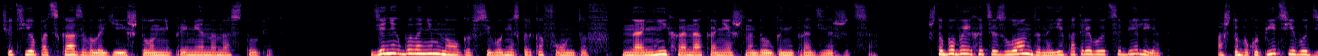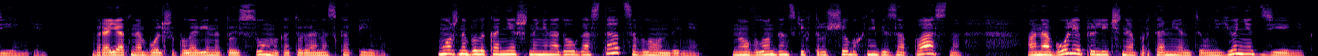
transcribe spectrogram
Чутье подсказывало ей, что он непременно наступит. Денег было немного, всего несколько фунтов. На них она, конечно, долго не продержится. Чтобы выехать из Лондона, ей потребуется билет, а чтобы купить его — деньги. Вероятно, больше половины той суммы, которую она скопила. Можно было, конечно, ненадолго остаться в Лондоне, но в лондонских трущобах небезопасно, а на более приличные апартаменты у нее нет денег.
